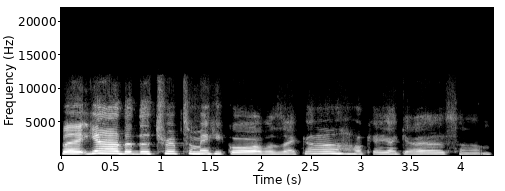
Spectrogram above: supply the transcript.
But yeah the the trip to mexico i was like oh, okay i guess um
